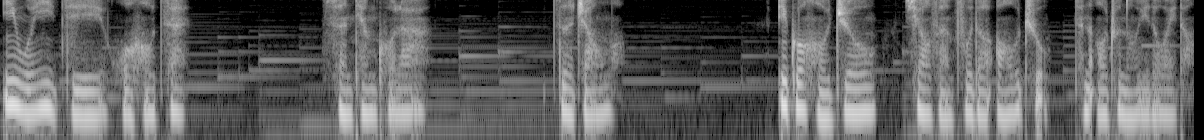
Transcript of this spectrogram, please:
一文一集火候在，酸甜苦辣自掌握。一锅好粥需要反复的熬煮，才能熬出浓郁的味道。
